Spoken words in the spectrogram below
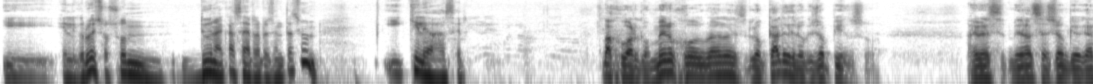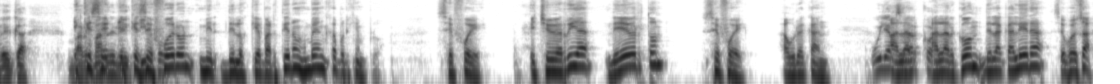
y el grueso son de una casa de representación. ¿Y qué le vas a hacer? Va a jugar con menos jugadores locales de lo que yo pienso. A mí me, me da la sensación que Gareca va Es que, a se, el es que se fueron, mire, de los que partieron Benja, por ejemplo, se fue Echeverría de Everton, se fue a Huracán. Williams Alar- Alarcón. Alarcón de la Calera, se fue. O sea,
